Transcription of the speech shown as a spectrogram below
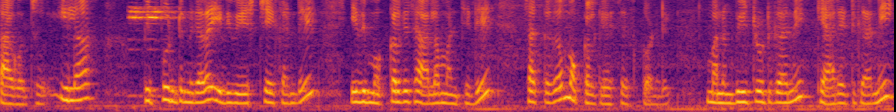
తాగొచ్చు. ఇలా పిప్పు ఉంటుంది కదా ఇది వేస్ట్ చేయకండి. ఇది మొక్కలకి చాలా మంచిది. చక్కగా మొక్కలకి వేసేసుకోండి. మనం బీట్రూట్ కానీ క్యారెట్ కానీ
